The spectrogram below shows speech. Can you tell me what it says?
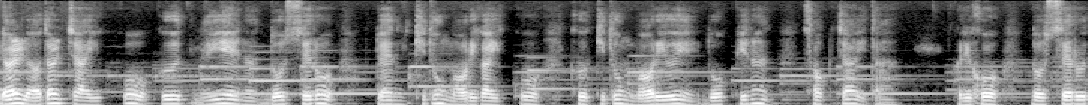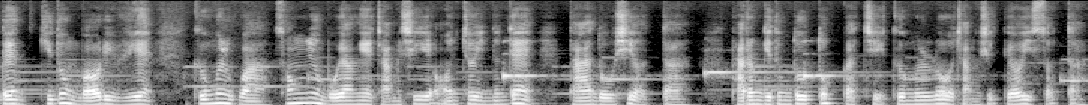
18자이고 그 위에는 노쇠로 된 기둥 머리가 있고 그 기둥 머리의 높이는 석자이다. 그리고 노쇠로 된 기둥 머리 위에 그물과 석류 모양의 장식이 얹혀 있는데 다 노시였다. 다른 기둥도 똑같이 그물로 장식되어 있었다.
